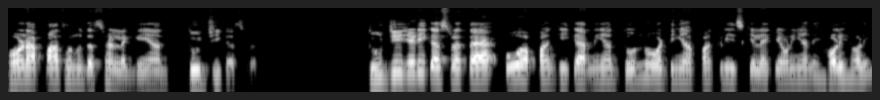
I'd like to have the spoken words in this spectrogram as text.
ਹੁਣ ਆਪਾਂ ਤੁਹਾਨੂੰ ਦੱਸਣ ਲੱਗੇ ਆ ਦੂਜੀ ਕਸਰਤ। ਦੂਜੀ ਜਿਹੜੀ ਕਸਰਤ ਹੈ, ਉਹ ਆਪਾਂ ਕੀ ਕਰਨੀ ਆ, ਦੋਨੋਂ ਅੱਡੀਆਂ ਆਪਾਂ ਘੜੀਸ ਕੇ ਲੈ ਕੇ ਆਉਣੀਆਂ ਨੇ ਹੌਲੀ ਹੌਲੀ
